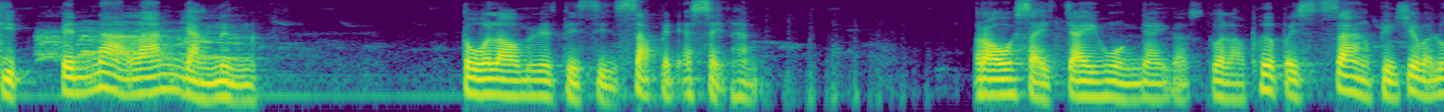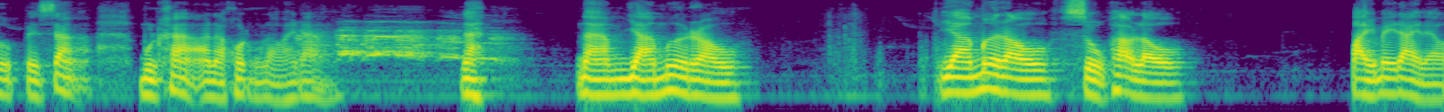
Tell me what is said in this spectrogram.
กิจเป็นหน้าร้านอย่างหนึ่ง ตัวเราไมันเป็นสินทรัพย์เป็นแอสเซทท่านเราใส่ใจห่วงใยกับตัวเราเพื่อไปสร้างฟิวเจอร์วาลูไปสร้างมูลค่าอนาคตของเราให้ได้นะนามยาเมื่อเรา ยาเมื่อเราสู่ภาพเราไปไม่ได้แล้ว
